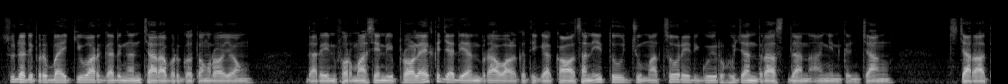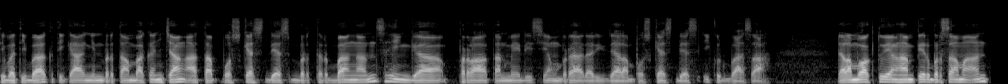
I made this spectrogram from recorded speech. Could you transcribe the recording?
sudah diperbaiki warga dengan cara bergotong royong. Dari informasi yang diperoleh, kejadian berawal ketika kawasan itu Jumat sore diguyur hujan deras dan angin kencang. Secara tiba-tiba ketika angin bertambah kencang, atap poskesdes berterbangan sehingga peralatan medis yang berada di dalam poskesdes ikut basah. Dalam waktu yang hampir bersamaan,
